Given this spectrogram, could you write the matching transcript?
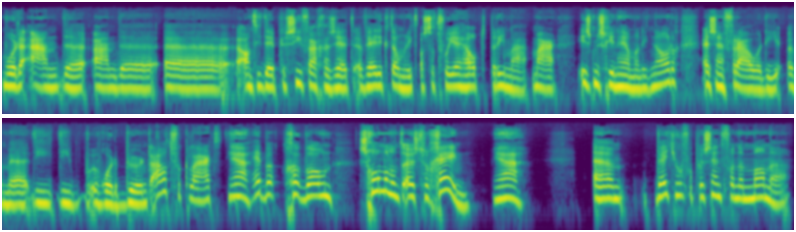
Worden aan de, aan de eh, antidepressiva gezet. Weet ik het allemaal niet. Als dat voor je helpt, prima. Maar is misschien helemaal niet nodig. Er zijn vrouwen die, eh, die, die worden burnt out verklaard. Die Ja. hebben gewoon schommelend oestrogeen. Ja. Ehm, weet je hoeveel procent van de mannen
